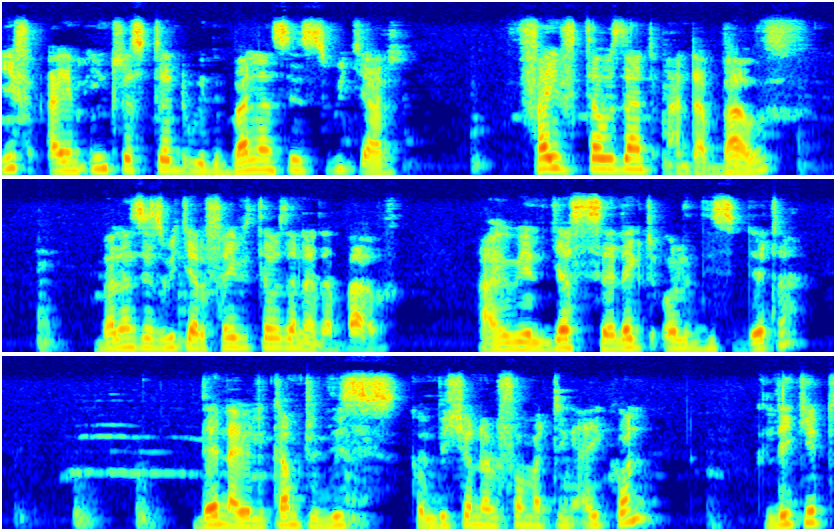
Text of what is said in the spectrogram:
if I am interested with balances which are 5,000 and above, balances which are 5,000 and above, I will just select all this data. Then I will come to this conditional formatting icon click it.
